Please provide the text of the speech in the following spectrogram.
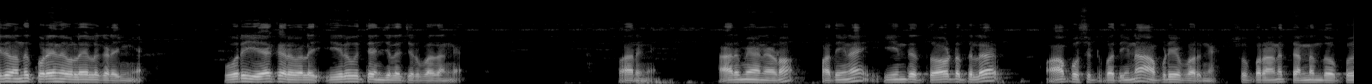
இது வந்து குறைந்த விலையில் கிடைக்குங்க. ஒரு ஏக்கர் விலை இருபத்தி அஞ்சு லட்ச ரூபா தாங்க பாருங்கள் அருமையான இடம். பார்த்திங்கன்னா இந்த தோட்டத்தில் ஆப்போசிட் பார்த்திங்கன்னா அப்படியே பாருங்கள் சூப்பரான தென்னந்தோப்பு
